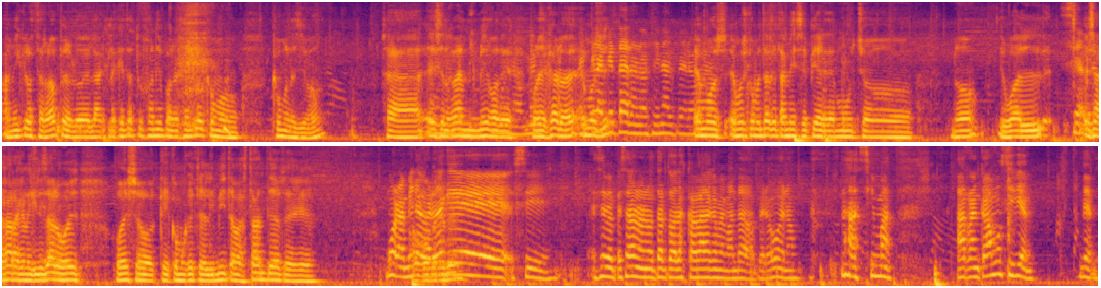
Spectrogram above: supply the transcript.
a micro cerrado, pero lo de la claqueta Tufani, por ejemplo, ¿cómo, cómo lo llevó? O sea, es el gran amigo de... Bueno, Porque claro, me hemos, al final, pero hemos, hemos comentado que también se pierde mucho, ¿no? Igual Sí, esa garra que le quieres dar o, es- o eso que como que te limita bastante. o sea, Bueno, a mí la ¿Algo verdad que sí, se me empezaron a notar todas las cagadas que me mandaba, pero bueno, nada, sin más. Arrancamos y bien, bien.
